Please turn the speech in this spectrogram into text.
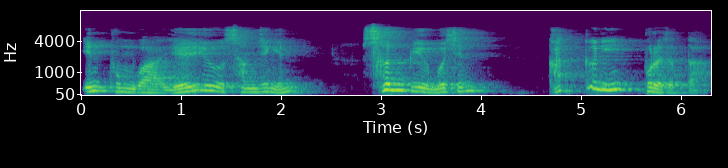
인품과 예의의 상징인 선비의 멋인 갓끈이 부러졌다.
